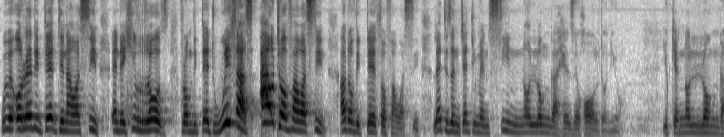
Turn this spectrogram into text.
We were already dead in our sin, and He rose from the dead with us out of our sin out of the death of our sin. Ladies and gentlemen, sin no longer has a hold on you. you can no longer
